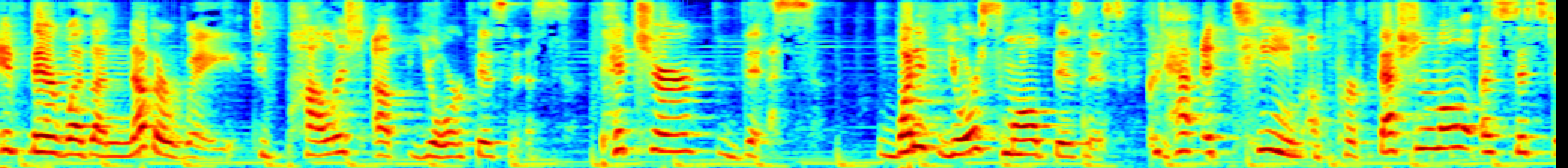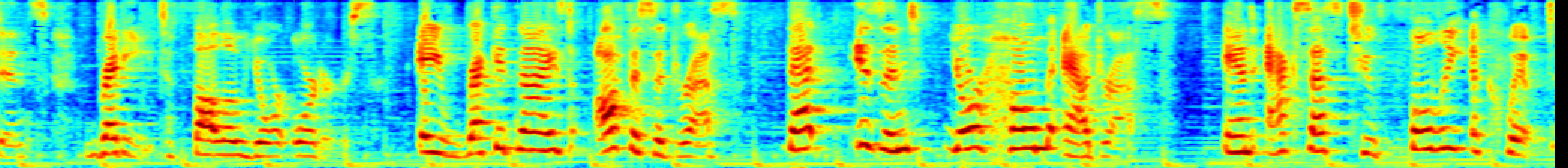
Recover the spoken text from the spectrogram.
if there was another way to polish up your business? Picture this. What if your small business could have a team of professional assistants ready to follow your orders? A recognized office address that isn't your home address, and access to fully equipped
